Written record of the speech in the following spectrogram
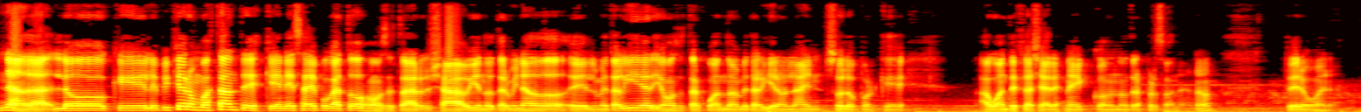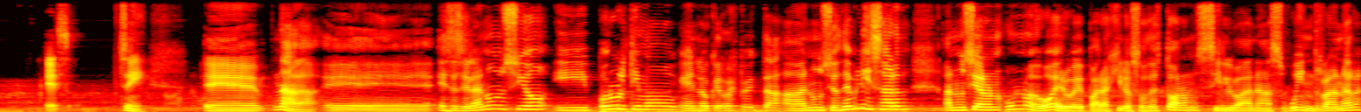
nada, lo que le pifiaron bastante es que en esa época todos vamos a estar ya habiendo terminado el Metal Gear y vamos a estar jugando al Metal Gear Online solo porque aguante flashear Snake con otras personas, ¿no? Pero bueno, eso. Sí. Eh, nada, eh, ese es el anuncio. Y por último, en lo que respecta a anuncios de Blizzard, anunciaron un nuevo héroe para Heroes of the Storm, Sylvanas Windrunner.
